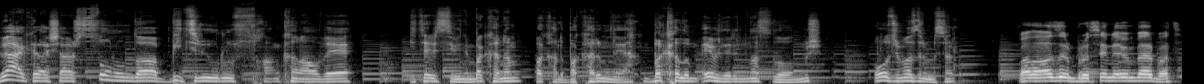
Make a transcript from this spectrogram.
Ve arkadaşlar sonunda bitiriyoruz Han Kanal ve Gitarist TV'nin bakanım. Bakalım bakarım ne ya. Bakalım evlerin nasıl olmuş. Oğuzcum hazır mısın? Valla hazırım bro senin evin berbat.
